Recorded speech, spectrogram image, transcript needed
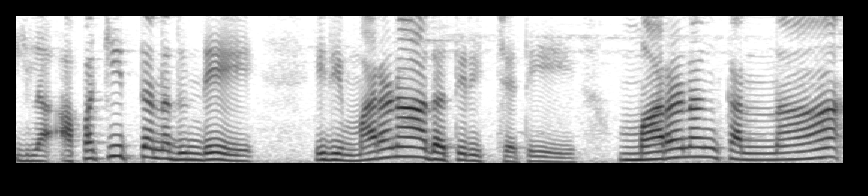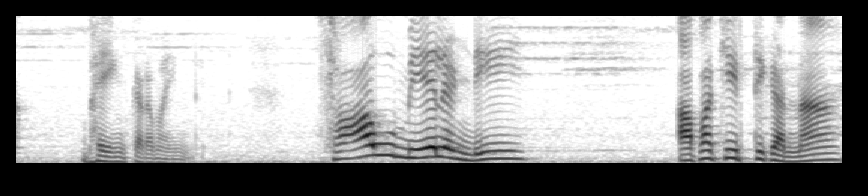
ఇలా అపకీర్తి అన్నది ఉందే ఇది మరణాదతిరిచ్చతి మరణం కన్నా భయంకరమైంది. చావు మేలండి అపకీర్తి కన్నా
